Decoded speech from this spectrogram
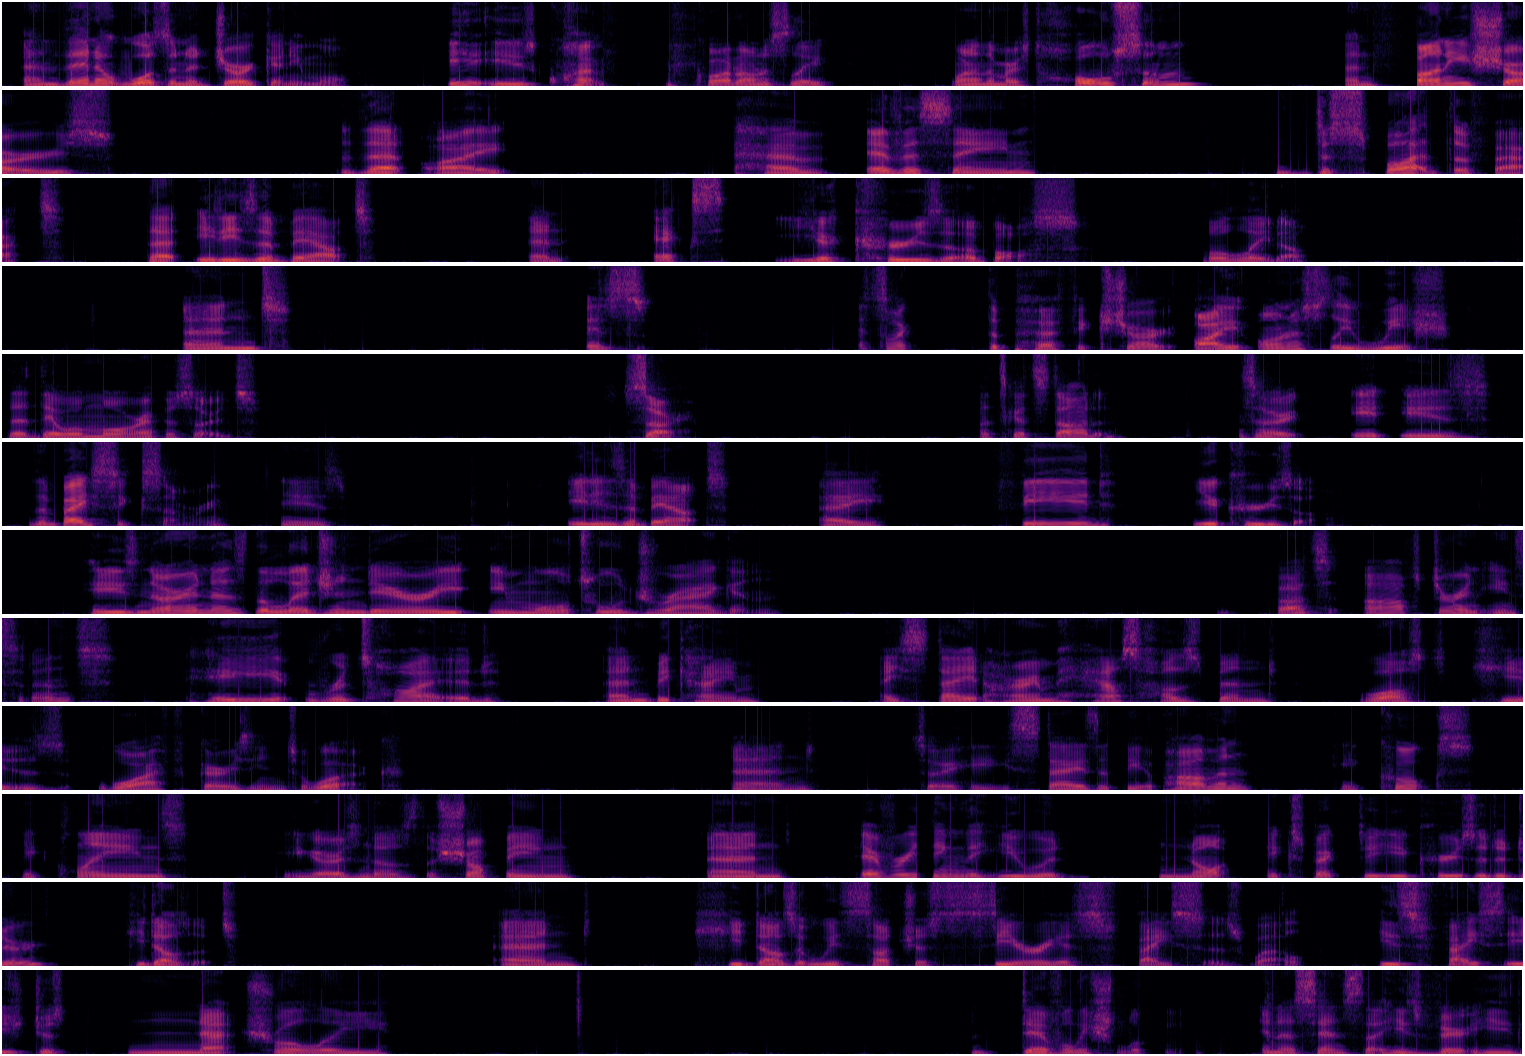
And then it wasn't a joke anymore. It is quite quite honestly one of the most wholesome and funny shows that I have ever seen, despite the fact that it is about an ex Yakuza boss or leader. And it's it's like the perfect show. I honestly wish that there were more episodes. So, let's get started. So, it is the basic summary is it is about a feared Yakuza. He's known as the legendary Immortal Dragon. But after an incident, he retired and became a stay at home house husband whilst his wife goes into work. And so he stays at the apartment, he cooks, he cleans, he goes and does the shopping, and everything that you would not expect a Yakuza to do, he does it. And he does it with such a serious face as well. His face is just naturally devilish looking in a sense that he's very he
